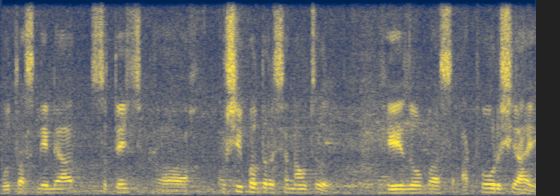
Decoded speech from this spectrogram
होत असलेल्या सतेज कृषी प्रदर्शनाचं हे जवळपास आठवं वर्ष आहे.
